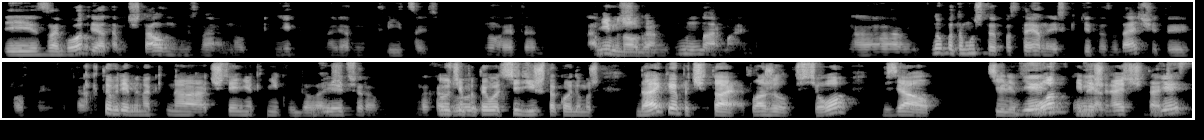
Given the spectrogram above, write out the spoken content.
И за год я там читал, не знаю, ну, книг, наверное, 30. Ну, это обычно, Немного. Ну, нормально. А, ну, потому что постоянно есть какие-то задачи, ты просто... Как ты время на, на чтение книг выдаваешь? Вечером. Нахожу... Ну, типа ты вот сидишь такой, думаешь, дай-ка я почитаю. Отложил все, взял телефон есть, и нет, начинаешь читать. Есть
